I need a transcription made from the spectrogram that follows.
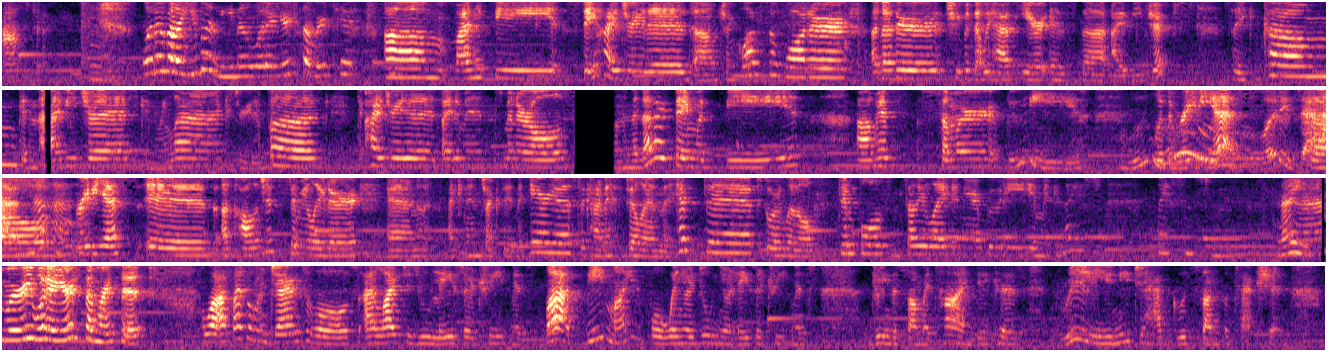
after. Mm. What about you, Alina? What are your summer tips? Um, mine would be stay hydrated, um, drink lots of water. Another treatment that we have here is the IV drips. So you can come, get an IV drip, you can relax, read a book, get hydrated, vitamins, minerals. And another thing would be um, we have summer booty. with the Radiesse. What is So that? Radiesse is a collagen stimulator and I can inject it in areas to kind of fill in the hip dips or little dimples and cellulite in your booty and make it nice, nice and smooth. nice. Marie, what are your summer tips? Well, aside from injectables, I like to do laser treatments. But be mindful when you're doing your laser treatments during the summertime because really you need to have good sun protection.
